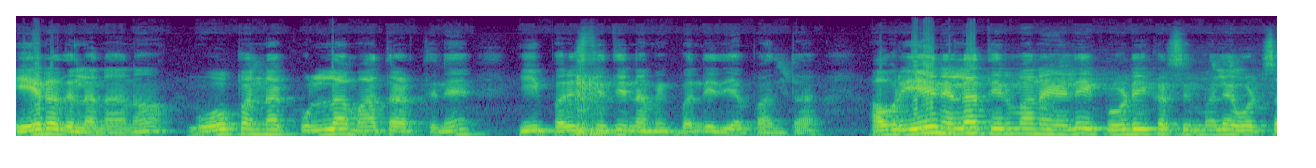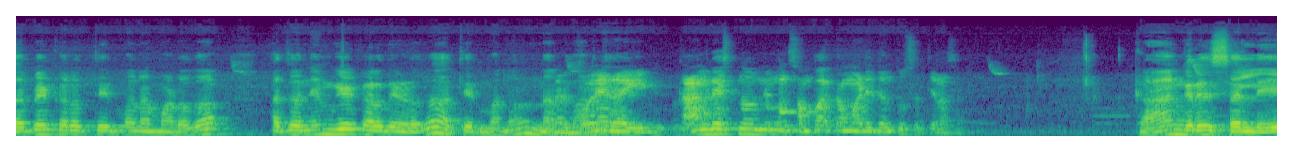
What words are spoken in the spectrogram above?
ಹೇರೋದಿಲ್ಲ ನಾನು. ಓಪನ್ನಾಗಿ ಕುಲ್ಲ ಮಾತಾಡ್ತೀನಿ ಈ ಪರಿಸ್ಥಿತಿ ನಮಗೆ ಬಂದಿದೆಯಪ್ಪ ಅಂತ. ಅವ್ರು ಏನೆಲ್ಲ ತೀರ್ಮಾನ ಹೇಳಿ ಕ್ರೋಢೀಕರಿಸಿದ ಮೇಲೆ ಒಟ್ಟು ಸಭೆ ಕರೆದು ತೀರ್ಮಾನ ಮಾಡೋದು ಅಥವಾ ನಿಮಗೆ ಕರೆದು ಹೇಳೋದು ಆ ತೀರ್ಮಾನ ಕಾಂಗ್ರೆಸ್ನವ್ರು ನಿಮ್ಮನ್ನು ಸಂಪರ್ಕ ಮಾಡಿದಂತೂ ಸತ್ಯನ ಸರ್? ಕಾಂಗ್ರೆಸ್ ಅಲ್ಲಿ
